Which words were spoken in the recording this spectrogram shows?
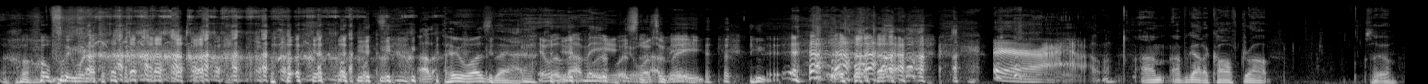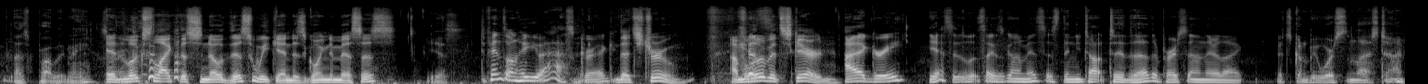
Hopefully, we're not. Who was that? it was not me. It was not me. I'm, I've got a cough drop, so that's probably me. It looks like the snow this weekend is going to miss us. Yes. Depends on who you ask, Craig. That's true. I'm a little bit scared. I agree. Yes, it looks like it's going to miss us. Then you talk to the other person, and they're like, "It's going to be worse than last time."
